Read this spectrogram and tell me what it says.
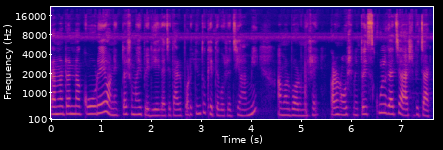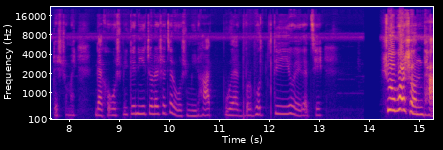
রান্না টান্না করে অনেকটা সময় পেরিয়ে গেছে, তারপর কিন্তু খেতে বসেছি আমি, আমার বড়মশাই। কারণ অশ্মি তো স্কুল গেছে, আসবে চারটের সময়। দেখো অশ্মিকে নিয়ে চলে এসেছে আর অশ্মির হাত পুরো একবার ভর্তি হয়ে গেছে। শুভ সন্ধ্যা।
